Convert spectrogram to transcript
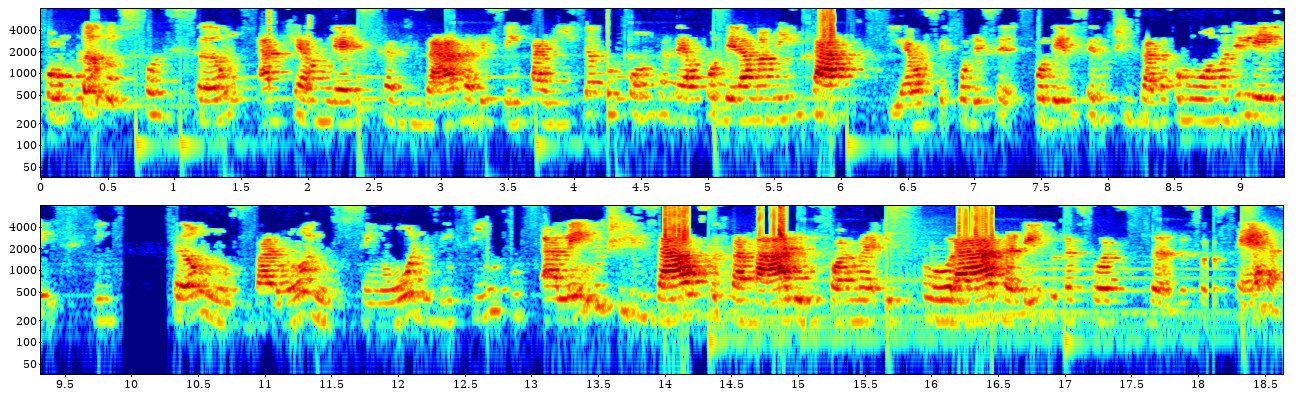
colocando à disposição aquela mulher escravizada, recém-parida, por conta dela poder amamentar e ela ser, poder, ser, poder ser utilizada como ama de leite. Então, os barões, os senhores, enfim, além de utilizar o seu trabalho de forma explorada dentro das suas, das suas terras,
